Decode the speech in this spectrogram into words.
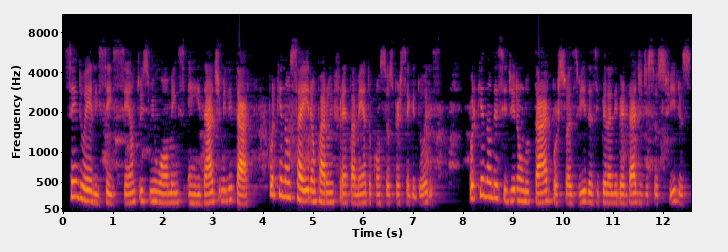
sendo eles seiscentos mil homens em idade militar, por que não saíram para o enfrentamento com seus perseguidores? Por que não decidiram lutar por suas vidas e pela liberdade de seus filhos?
